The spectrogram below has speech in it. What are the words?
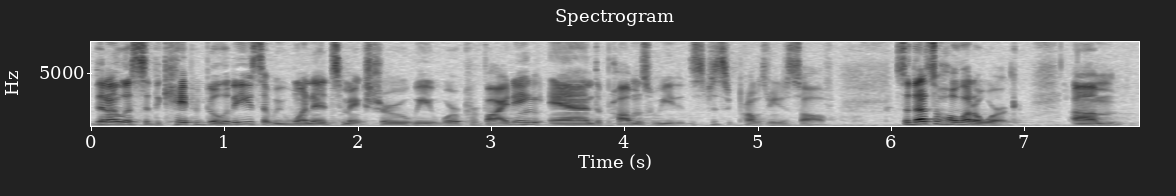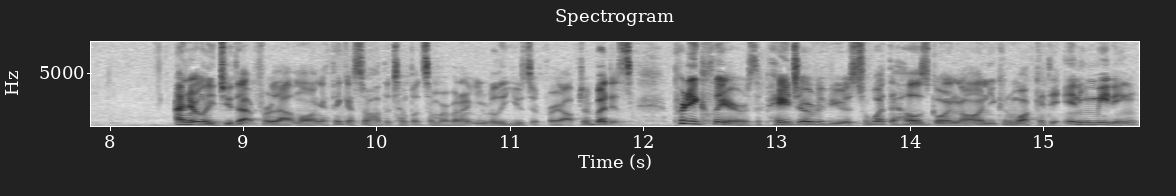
Then I listed the capabilities that we wanted to make sure we were providing and the problems we, the specific problems we need to solve. So that's a whole lot of work. Um, I didn't really do that for that long. I think I still have the template somewhere, but I don't really use it very often. But it's pretty clear. It's a page overview as to what the hell is going on. You can walk into any meeting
